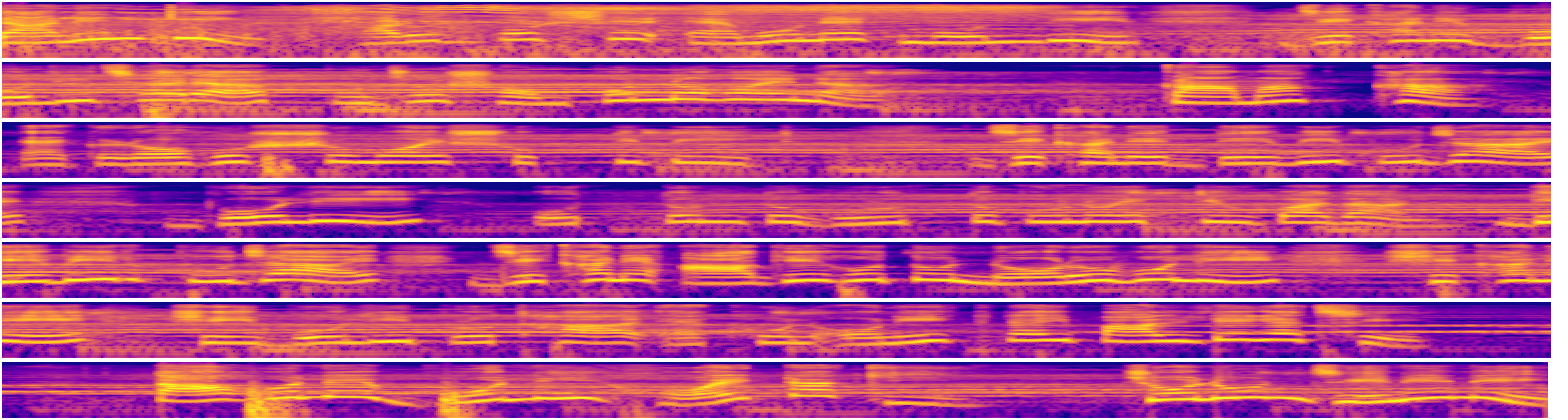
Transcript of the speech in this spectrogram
জানেন কি? ভারতবর্ষের এমন এক মন্দির যেখানে বলি ছাড়া পুজো সম্পন্ন হয় না। কামাখ্যা এক রহস্যময় শক্তিপীঠ, যেখানে দেবী পূজায় বলি অত্যন্ত গুরুত্বপূর্ণ একটি উপাদান। দেবীর পূজায় যেখানে আগে হতো নরবলি, সেখানে সেই বলি প্রথা এখন অনেকটাই পাল্টে গেছে। তাহলে বলি হয়টা কি? চলুন জেনে নেই,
